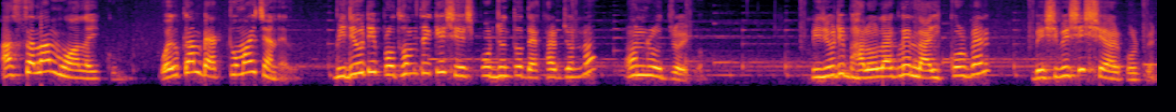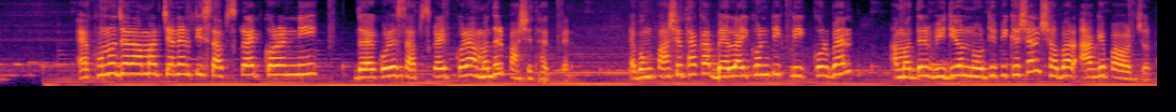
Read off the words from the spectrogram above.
আসসালামু আলাইকুম। Welcome back to my channel ভিডিওটি প্রথম থেকে শেষ পর্যন্ত দেখার জন্য অনুরোধ রইল। ভিডিওটি ভালো লাগলে লাইক করবেন, বেশি বেশি শেয়ার করবেন। এখনও যারা আমার চ্যানেলটি সাবস্ক্রাইব করেননি, দয়া করে সাবস্ক্রাইব করে আমাদের পাশে থাকবেন এবং পাশে থাকা বেল আইকনটি ক্লিক করবেন, আমাদের ভিডিও নোটিফিকেশন সবার আগে পাওয়ার জন্য।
